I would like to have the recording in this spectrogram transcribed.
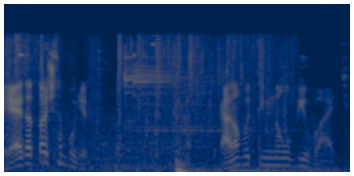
И это точно будет. И оно будет именно убивать.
